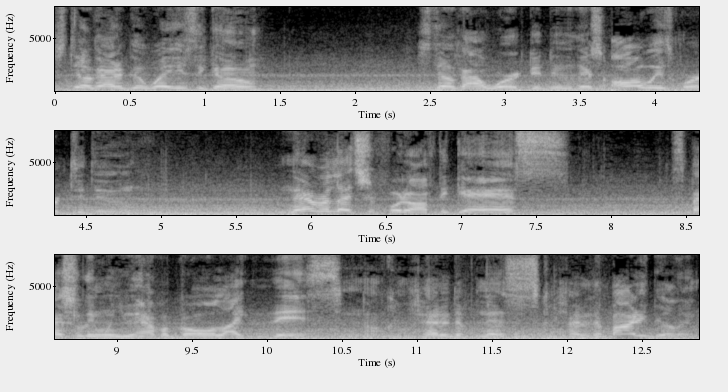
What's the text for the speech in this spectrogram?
Still got a good ways to go. Still got work to do. There's always work to do. Never let your foot off the gas, especially when you have a goal like this, you know, competitiveness, competitive bodybuilding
